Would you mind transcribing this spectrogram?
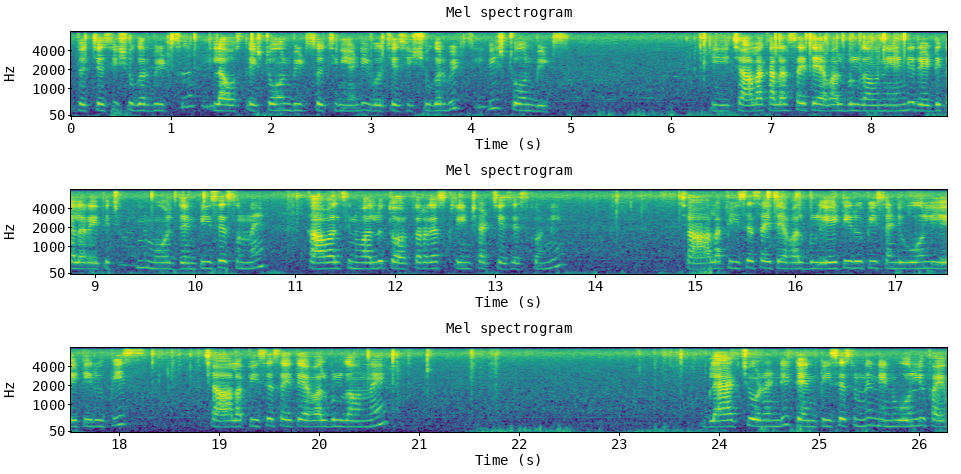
ఇది వచ్చేసి షుగర్ బీట్స్. ఇలా వస్తాయి. స్టోన్ బీట్స్ వచ్చినాయి అండి. ఇవి వచ్చేసి షుగర్ బీట్స్. ఇవి స్టోన్ బీట్స్. ఇవి చాలా కలర్స్ అయితే అవైలబుల్గా ఉన్నాయండి. రెడ్ కలర్ అయితే చూడండి. మోర్ దెన్ పీసెస్ ఉన్నాయి. కావాల్సిన వాళ్ళు త్వర త్వరగా స్క్రీన్ షాట్ చేసేసుకోండి. చాలా పీసెస్ అయితే అవైలబుల్. ఎయిటీ రూపీస్ అండి. Only eighty rupees. చాలా పీసెస్ అయితే అవైలబుల్గా ఉన్నాయి. బ్లాక్ చూడండి టెన్ పీసెస్ ఉన్నాయి. నేను ఓన్లీ ఫైవ్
